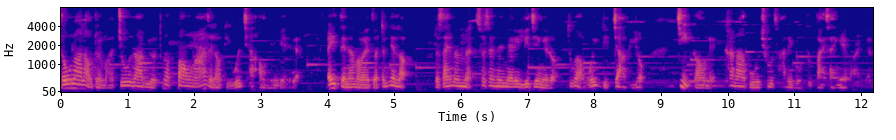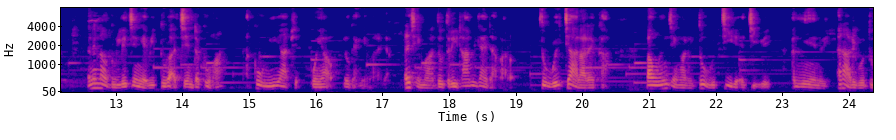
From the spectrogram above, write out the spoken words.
3လလောက်အတွင်းမှာစူးစမ်းပြီးတော့သူကပေါင်90လောက်ထိဝေးချအောင်နေခဲ့တယ်ဗျအဲ့ဒီတင်တဲ့မှာပဲသူကတစ်နှစ်လောက် ဒီဇိုင်းမမတ်ဆွဆွနေနေလေးလေ့ကျင့်ခဲ့တော့သူက weight တွေကျပြီးတော့ကြည့်ကောင်းတဲ့ခန္ဓာကိုယ်ချိုးစားလေးကိုသူပိုင်ဆိုင်ခဲ့ပါတယ်ဗျ။ဒီနေ့တော့သူလေ့ကျင့်ခဲ့ပြီးသူကအကျင့်တစ်ခုမှာအကူနီးရဖြစ်ဝင်ရောက်လုပ်ကိုင်ခဲ့ပါတယ်ဗျ။အဲ့ဒီအချိန်မှာသူသတိထားမိလိုက်တာကတော့သူ weight ကျလာတဲ့အခါပတ်ဝန်းကျင်ကနေသူ့ကိုကြည့်တဲ့အကြည့်တွေအမြင်တွေအဲ့ဒါတွေကိုသူ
